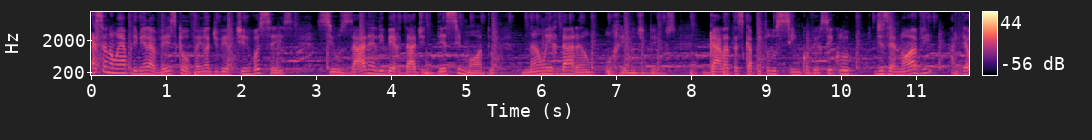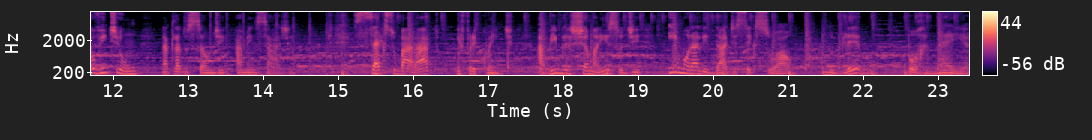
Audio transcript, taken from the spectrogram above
Essa não é a primeira vez que eu venho advertir vocês. Se usarem a liberdade desse modo, não herdarão o reino de Deus. Gálatas capítulo 5, versículo 19 até o 21, na tradução de A Mensagem. Sexo barato e frequente a Bíblia chama isso de imoralidade sexual, no grego, porneia.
